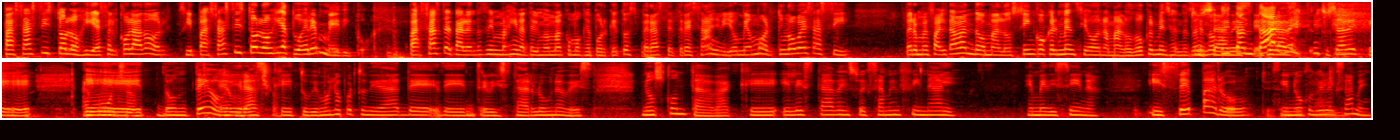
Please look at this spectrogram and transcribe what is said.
pasaste histología, es el colador, si pasaste histología, tú eres médico, pasaste tal, entonces imagínate, mi mamá como que, ¿por qué tú esperaste tres años? Y yo, mi amor, tú lo ves así, pero me faltaban dos, más los cinco que él menciona, más los dos que él menciona, entonces no estoy tan tarde. tú sabes que eh, don Teo Veras, que tuvimos la oportunidad de, de entrevistarlo una vez, nos contaba que él estaba en su examen final en medicina y se paró y no cogió el examen.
